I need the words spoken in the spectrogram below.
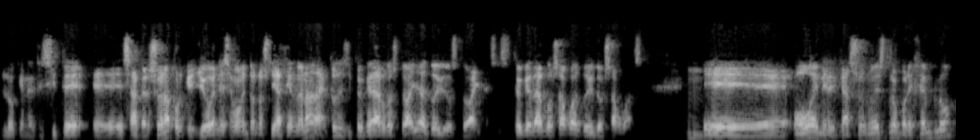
lo que necesite eh, esa persona, porque yo en ese momento no estoy haciendo nada. Entonces, si tengo que dar dos toallas, doy dos toallas. Y si tengo que dar dos aguas, doy dos aguas. Mm. Eh, o en el caso nuestro, por ejemplo,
